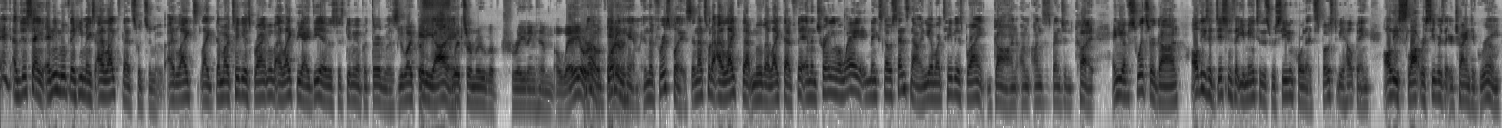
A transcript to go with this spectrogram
I'm just saying, any move that he makes, I liked that Switzer move. I liked like the Martavis Bryant move. I liked the idea. It was just giving up a third was you like the idiotic. Switzer move of trading him away or no, getting him in the first place, and that's what I, I liked that move. I liked that fit, and then trading him away, it makes no sense now. And you have Martavis Bryant gone on, on suspension cut, and you have Switzer gone. All these additions that you made to this receiving corps that's supposed to be helping, all these slot receivers that you're trying to groom,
